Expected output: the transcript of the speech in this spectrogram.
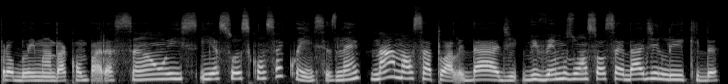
problema da comparação e, e, as suas consequências, né? Na nossa atualidade, vivemos uma sociedade líquida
